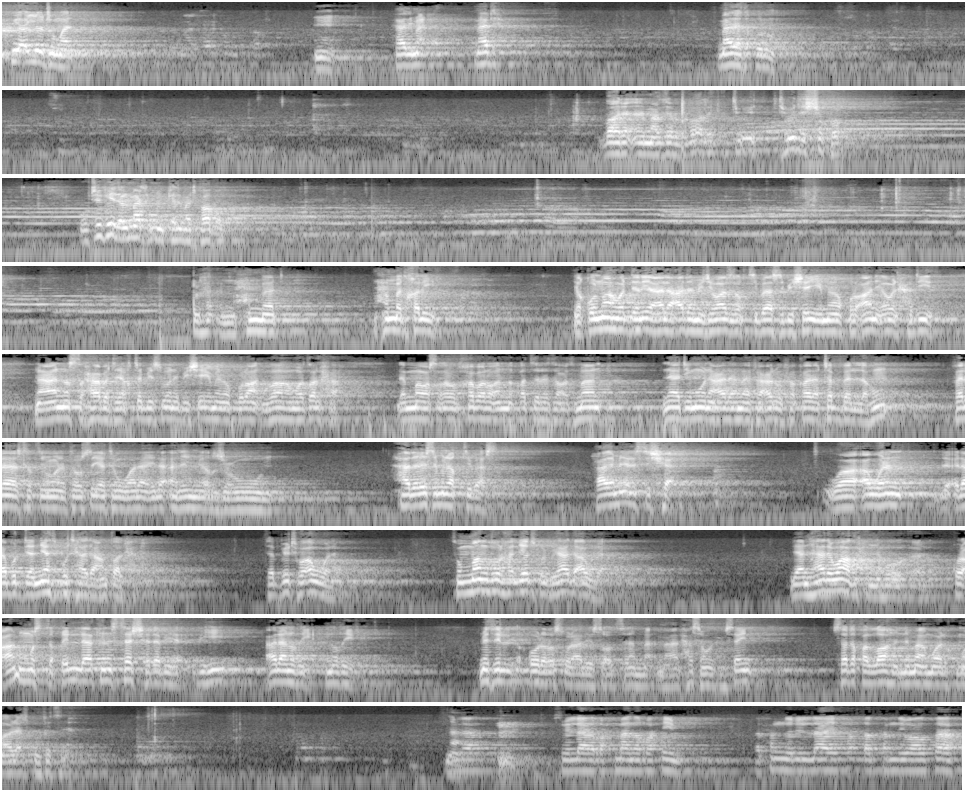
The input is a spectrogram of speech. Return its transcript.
في أي الجمل. هذه مدح. ماذا تقولون؟ ظاهر أن المعترف تفيد تفيد الشكر. وتفيد المدح من كلمة فضل. محمد محمد خليل. يقول ما هو الدليل على عدم جواز الاقتباس بشيء من القرآن أو الحديث مع أن الصحابة يقتبسون بشيء من القرآن؟ وهو طلحة. لما وصله الخبر أن قتلة عثمان نادمون على ما فعلوا فقال تبا لهم فلا يستطيعون توصية ولا إلى أهلهم يرجعون. هذا ليس من الاقتباس هذا من الاستشهاد. وأولا لا بد أن يثبت هذا عن طلحة. ثبته أولا. ثم انظر هل يدخل في هذا أو لا. لأن هذا واضح أنه قرآن مستقل لكن استشهد به- على نظير نظيره. مثل قول الرسول عليه الصلاة والسلام مع الحسن والحسين صدق الله إنما أموالكم وأولادكم فتنة. نعم. بسم الله الرحمن الرحيم. الحمد لله حق الحمد وأوفاه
